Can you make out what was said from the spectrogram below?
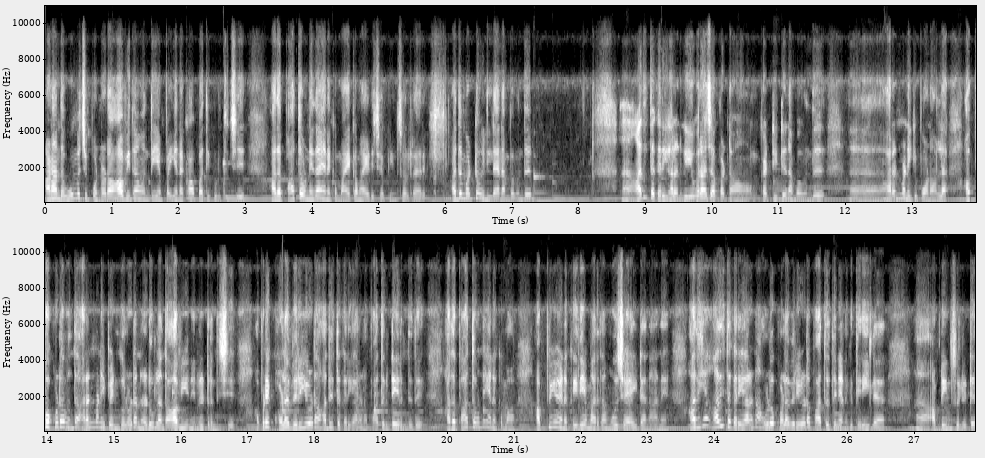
ஆனால் அந்த ஊமச்சி பொண்ணோட ஆவி தான் வந்து என் பையனை காப்பாற்றி கொடுத்துச்சு. அதை பார்த்த உடனே தான் எனக்கு மயக்கமாயிடுச்சு அப்படின்னு சொல்கிறாரு அது மட்டும் இல்லை நம்ம வந்து ஆதித்த கரிகாலனுக்கு யுவராஜா பட்டம் கட்டிட்டு நம்ம வந்து அரண்மனைக்கு போனோம்ல அப்போ கூட வந்து அரண்மனை பெண்களோட நடுவில் அந்த ஆவியும் நின்றுட்டு இருந்துச்சு. அப்படியே கொலை வெறியோட ஆதித்த கரிகாலனை பார்த்துக்கிட்டே இருந்தது. அதை பார்த்தோன்னே எனக்கு மா அப்பயும் எனக்கு இதே மாதிரி தான் மூச்சை ஆயிட்டேன் நான். அது ஏன் ஆதித்த கரிகாலனை அவ்வளோ கொலை வெறியோட பார்த்ததுன்னு எனக்கு தெரியல. அப்படின்னு சொல்லிட்டு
